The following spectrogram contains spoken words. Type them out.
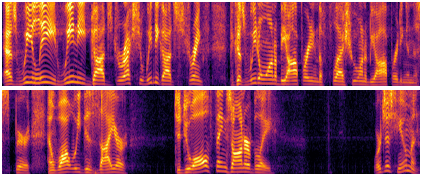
As we lead, we need God's direction. We need God's strength because we don't want to be operating in the flesh. We want to be operating in the spirit. And while we desire to do all things honorably, we're just human.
